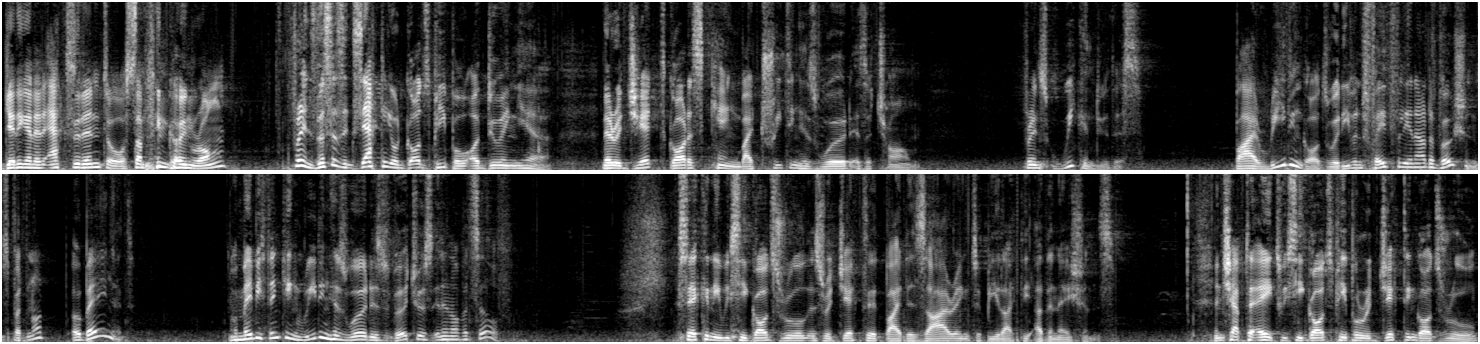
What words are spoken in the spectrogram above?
getting in an accident or something going wrong. Friends, this is exactly what God's people are doing here. They reject God as king by treating his word as a charm. Friends, we can do this by reading God's word, even faithfully in our devotions, but not obeying it. Or maybe thinking reading his word is virtuous in and of itself. Secondly, we see God's rule is rejected by desiring to be like the other nations. In chapter 8, we see God's people rejecting God's rule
